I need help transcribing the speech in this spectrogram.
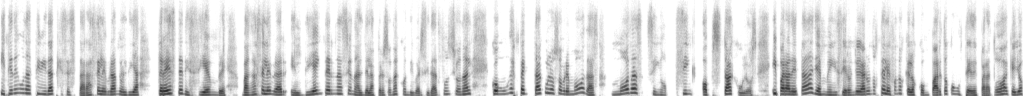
y tienen una actividad que se estará celebrando el día 3 de diciembre van a celebrar el Día Internacional de las Personas con Diversidad Funcional con un espectáculo sobre modas, modas sin, sin obstáculos. Y para detalles me hicieron llegar unos teléfonos que los comparto con ustedes para todos aquellos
